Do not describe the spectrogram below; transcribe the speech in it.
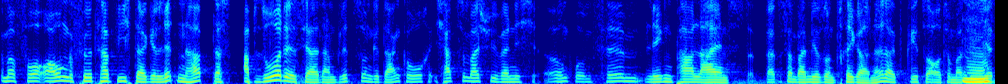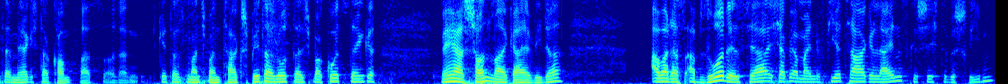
immer vor Augen geführt habe, wie ich da gelitten habe. Das Absurde ist ja, dann blitzt so ein Gedanke hoch. Ich habe zum Beispiel, wenn ich irgendwo im Film legen ein paar Lines, das ist dann bei mir so ein Trigger, ne? Da geht so automatisiert, dann merke ich, da kommt was. Und dann geht das manchmal einen Tag später los, dass ich mal kurz denke, wäre ja schon mal geil wieder. Aber das Absurde ist ja, ich habe ja meine vier Tage Leidensgeschichte beschrieben.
